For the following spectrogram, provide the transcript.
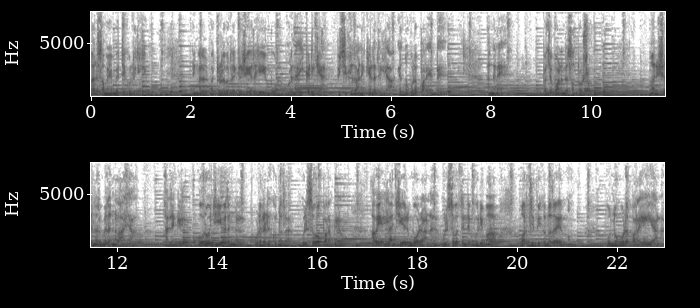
തൽസമയം എത്തിക്കൊണ്ടിരിക്കും. നിങ്ങൾ മറ്റുള്ളവരിലേക്ക് ഷെയർ ചെയ്യുമ്പോൾ ഒരു ലൈക്ക് അടിക്കാൻ പിശുക്ക് കാണിക്കേണ്ടതില്ല എന്നുകൂടെ പറയട്ടെ. അങ്ങനെ പച്ചപ്പാടിന്റെ സന്തോഷം മനുഷ്യനിർമ്മിതങ്ങളായ അല്ലെങ്കിൽ ഓരോ ജീവിതങ്ങൾ ഉടലെടുക്കുന്നത് ഉത്സവപ്പറമ്പിലും അവയെല്ലാം ചേരുമ്പോഴാണ് ഉത്സവത്തിന്റെ പൊരിമ വർദ്ധിപ്പിക്കുന്നത് എന്നും ഒന്നുകൂടെ പറയുകയാണ്.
